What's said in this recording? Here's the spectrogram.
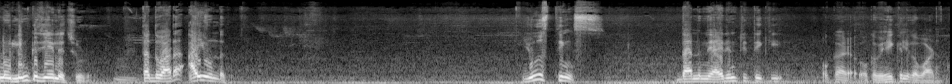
నువ్వు లింక్ చేయలేదు చూడు. తద్వారా అయి ఉండదు. యూజ్ థింగ్స్ దాన్ని నీ ఐడెంటిటీకి ఒక ఒక వెహికల్గా వాడకు.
